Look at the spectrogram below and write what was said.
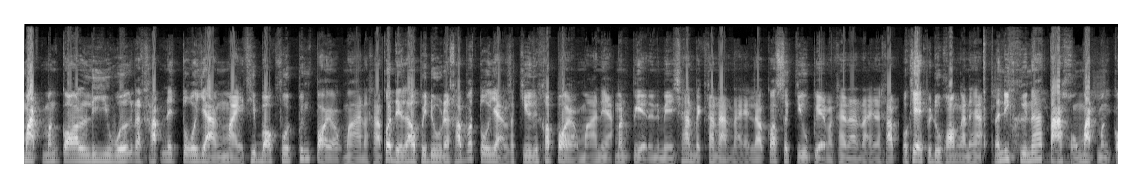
หมัดมังกรรีเวิร์กนะครับในตัวอย่างใหม่ที่บล็อกฟุตเพิ่งปล่อยออกมานะครับก็เดี๋ยวเราไปดูนะครับว่าตัวอย่างสกิลที่เขาปล่อยออกมาเนี่ยมันเปลี่ยนแอนิเมชันไปขนาดไหนแล้วก็สกิลเปลี่ยนมาขนาดไหนนะครับโอเคไปดูพร้อมกันนะฮะและนี่คือหน้าตาของหมัดมังก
